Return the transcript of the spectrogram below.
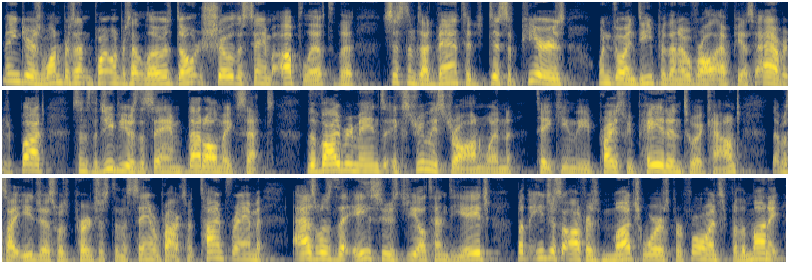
Maingear's 1% and 0.1% lows don't show the same uplift. The system's advantage disappears when going deeper than overall FPS average, but since the GPU is the same, that all makes sense. The Vybe remains extremely strong when taking the price we paid into account. The MSI Aegis was purchased in the same approximate time frame as was the Asus GL10DH, but the Aegis offers much worse performance for the money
